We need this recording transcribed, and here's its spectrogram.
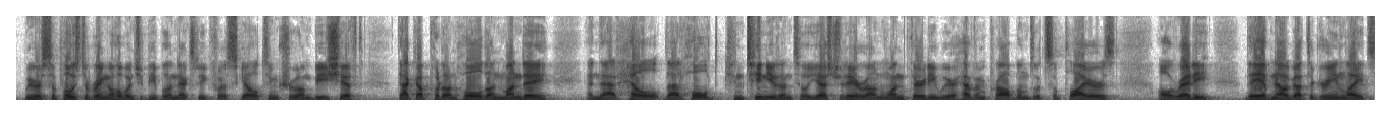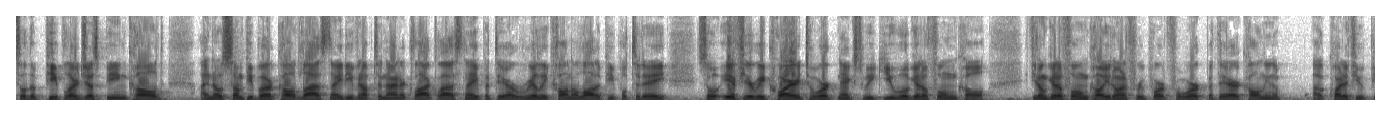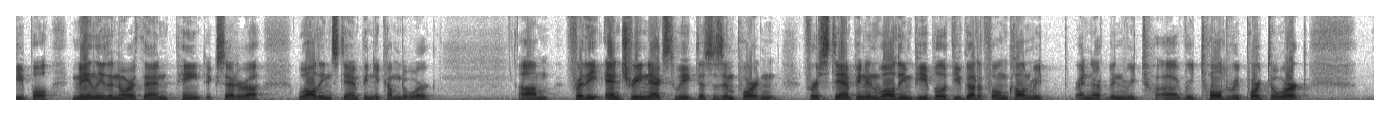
We were supposed to bring a whole bunch of people in next week for a skeleton crew on B shift. That got put on hold on Monday, and that hell, that hold continued until yesterday around 1:30. We were having problems with suppliers already. They have now got the green light, so the people are just being called. I know some people are called last night, even up to 9 o'clock last night, but they are really calling a lot of people today. So if you're required to work next week, you will get a phone call. If you don't get a phone call, you don't have to report for work, but they are calling uh, quite a few people, mainly the north end, paint, et cetera, welding, stamping to come to work. Um, For the entry next week, this is important, for stamping and welding people, if you've got a phone call and and have been uh, re- told to report to work,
